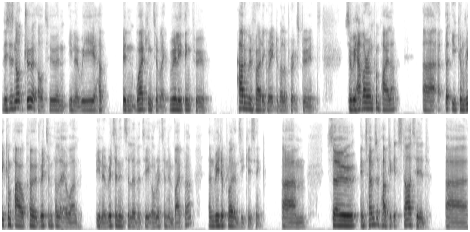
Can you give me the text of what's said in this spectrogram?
this is not true at l2 and you know we have been working to like really think through how do we provide a great developer experience so we have our own compiler uh, but you can recompile code written for layer one you know written in solidity or written in vyper and redeploy on zk sync um, so in terms of how to get started, uh,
